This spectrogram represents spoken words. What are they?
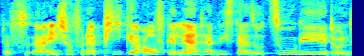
das eigentlich schon von der Pike auf gelernt hat, wie es da so zugeht. Und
